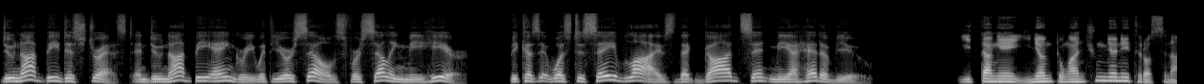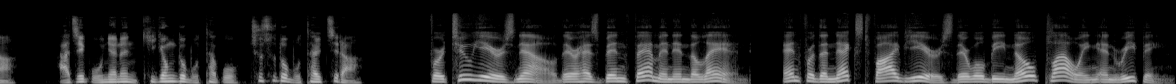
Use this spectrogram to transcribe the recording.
do not be distressed and do not be angry with yourselves for selling me here, because it was to save lives that God sent me ahead of you. 이 땅에 2년 동안 흉년이 들었으나 아직 5년은 기경도 못하고 추수도 못할지라. For two years now there has been famine in the land, and for the next five years there will be no plowing and reaping.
